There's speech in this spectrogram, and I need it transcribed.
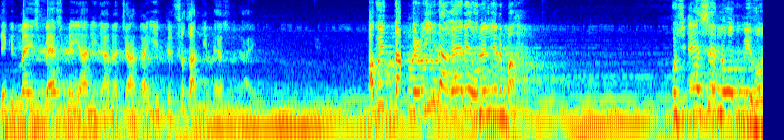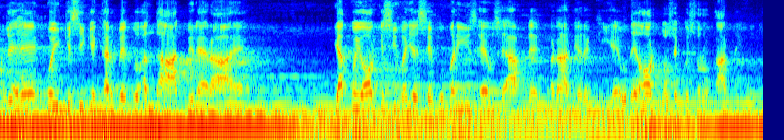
लेकिन मैं इस बहस में यहाँ नहीं जाना चाहता ये फिर फिका की बहस हो जाएगी। अभी ताबड़ी ना गैर निर्मा कुछ ऐसे लोग भी होते हैं, कोई किसी के घर में तो अंधा आदमी रह रहा है, या कोई और किसी वजह से कोई मरीज़ है, उसे आपने बना दे रखी है, उन्हें औरतों से कुछ सरोकार नहीं होता।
